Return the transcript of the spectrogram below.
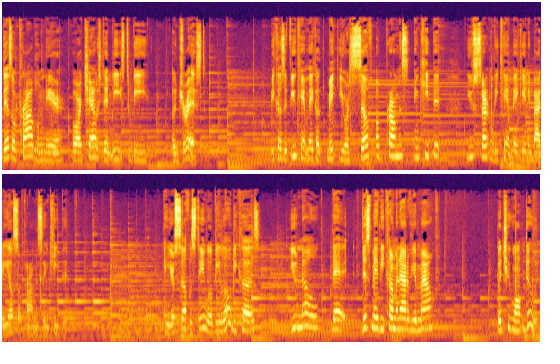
there's a problem there or a challenge that needs to be addressed. Because if you can't make a make yourself a promise and keep it, you certainly can't make anybody else a promise and keep it. And your self-esteem will be low because you know that this may be coming out of your mouth, but you won't do it.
